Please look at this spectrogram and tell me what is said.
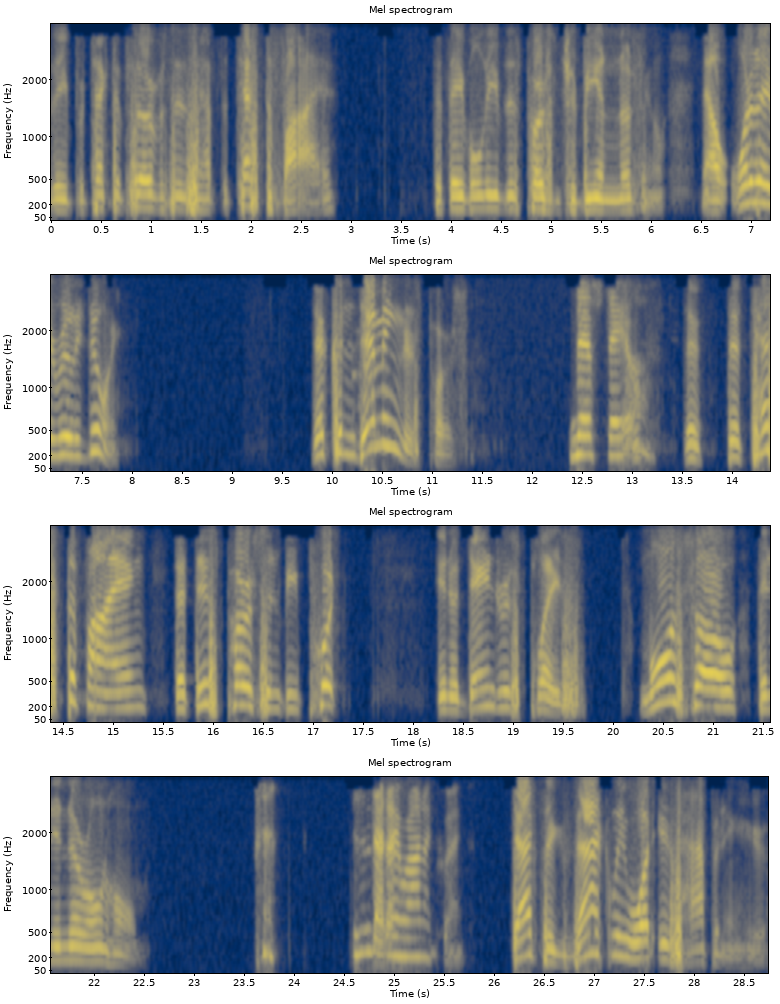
the protective services have to testify that they believe this person should be in a nursing home. Now, what are they really doing? They're condemning this person. Yes, they are. They're, they're testifying that this person be put in a dangerous place more so than in their own home. Isn't that ironic, Frank? That's exactly what is happening here.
